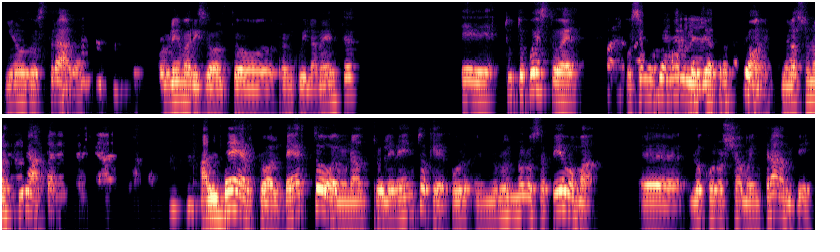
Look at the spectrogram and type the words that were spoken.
in autostrada. Problema risolto tranquillamente. E tutto questo è, possiamo chiamarlo legge attrazione, me la sono attirata. Alberto, Alberto è un altro elemento che non, non lo sapevo, ma eh, lo conosciamo entrambi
